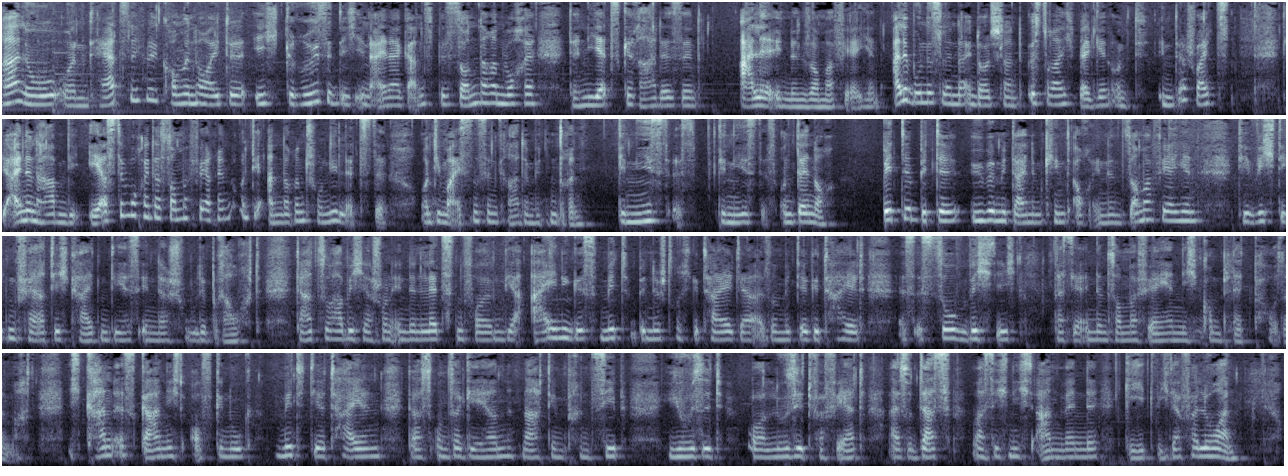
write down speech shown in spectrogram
Hallo und herzlich willkommen heute. Ich grüße dich in einer ganz besonderen Woche, denn jetzt gerade sind alle in den Sommerferien. Alle Bundesländer in Deutschland, Österreich, Belgien und in der Schweiz. Die einen haben die erste Woche der Sommerferien und die anderen schon die letzte. Und die meisten sind gerade mittendrin. Genießt es, genießt es. Und dennoch, Bitte, bitte übe mit deinem Kind auch in den Sommerferien die wichtigen Fertigkeiten, die es in der Schule braucht. Dazu habe ich ja schon in den letzten Folgen dir einiges mit Bindestrich geteilt, ja, also mit dir geteilt. Es ist so wichtig, dass ihr in den Sommerferien nicht komplett Pause macht. Ich kann es gar nicht oft genug mit dir teilen, dass unser Gehirn nach dem Prinzip use it or lose it verfährt. Also das, was ich nicht anwende, geht wieder verloren.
